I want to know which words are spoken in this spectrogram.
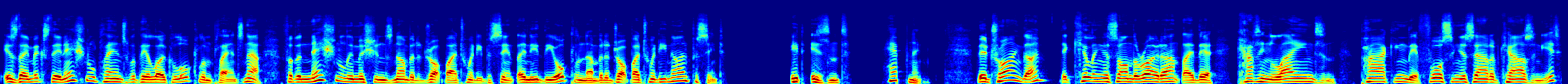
is they mix their national plans with their local Auckland plans. Now, for the national emissions number to drop by 20%, they need the Auckland number to drop by 29%. It isn't happening. They're trying, though. They're killing us on the road, aren't they? They're cutting lanes and parking. They're forcing us out of cars, and yet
